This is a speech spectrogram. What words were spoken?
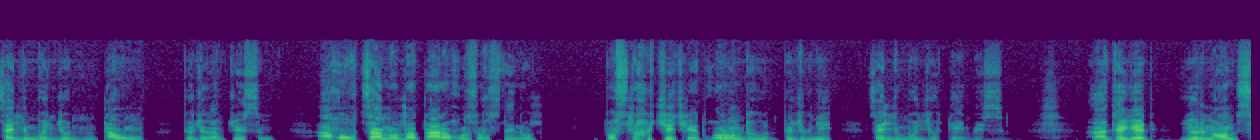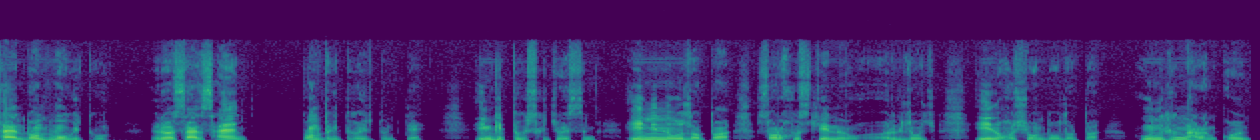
салин бөлжөөнд нь 5 төлөг авч ирсэн. А хугацаа нь болоо таарахын сурсны нь бол туслах хичээж гээд 3 төлөгний салин бөлжөөтэй юм байсан. А тэгээд ер нь онд сайн дунд муу гэдгүү. Ерөө сайн сайн дунд гэдэг хоёр дүнтэй. Ингээд төгсгөж байсан. Энэ нь бол одоо сурах хүслийн өргөлүүлж энэ хошуунд бол одоо үнгэн харанхуйг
